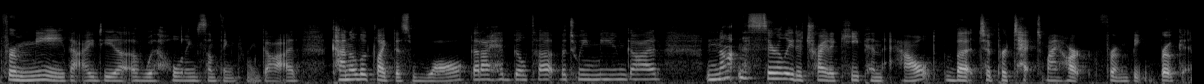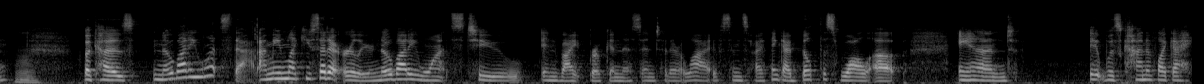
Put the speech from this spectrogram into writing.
for me, the idea of withholding something from God kind of looked like this wall that I had built up between me and God, not necessarily to try to keep Him out, but to protect my heart from being broken. Hmm. Because nobody wants that. I mean, like you said it earlier, nobody wants to invite brokenness into their lives. And so I think I built this wall up, and it was kind of like I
